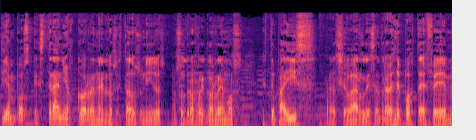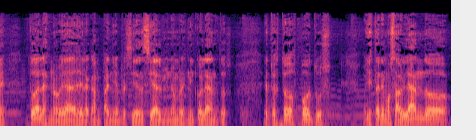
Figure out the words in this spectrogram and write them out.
Tiempos extraños corren en los Estados Unidos. Nosotros recorremos este país para llevarles a través de Posta FM todas las novedades de la campaña presidencial. Mi nombre es Nicolantos. Esto es Todos Potus. Hoy estaremos hablando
